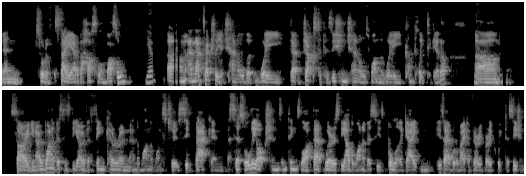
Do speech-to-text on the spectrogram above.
and sort of stay out of the hustle and bustle. Yep. Um, and that's actually a channel that we that juxtaposition channel is one that we complete together. Yep. Um, so, you know, one of us is the overthinker and, and the one that wants to sit back and assess all the options and things like that, whereas the other one of us is bull at a gate and is able to make a very, very quick decision.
